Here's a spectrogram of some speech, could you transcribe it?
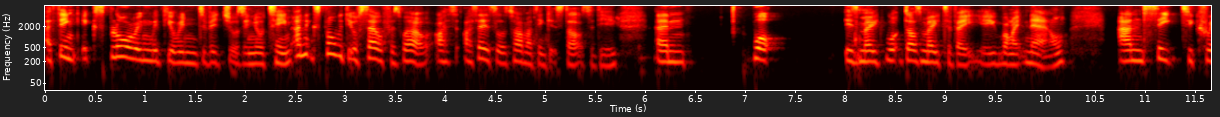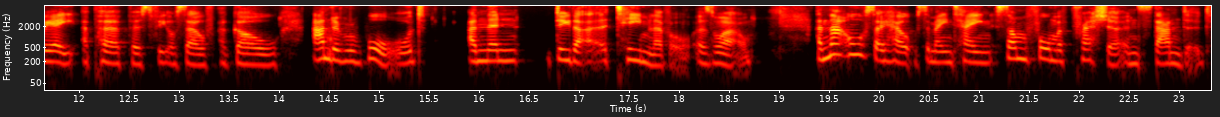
I think exploring with your individuals in your team and explore with yourself as well. I, I say this all the time. I think it starts with you. Um, what is mo- what does motivate you right now and seek to create a purpose for yourself, a goal and a reward, and then do that at a team level as well. And that also helps to maintain some form of pressure and standard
